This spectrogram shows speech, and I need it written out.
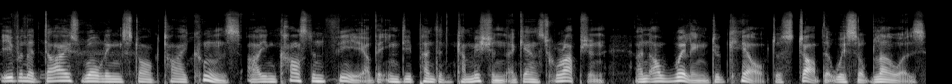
Even the dice rolling stock tycoons are in constant fear of the Independent Commission against Corruption and are willing to kill to stop the whistleblowers.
